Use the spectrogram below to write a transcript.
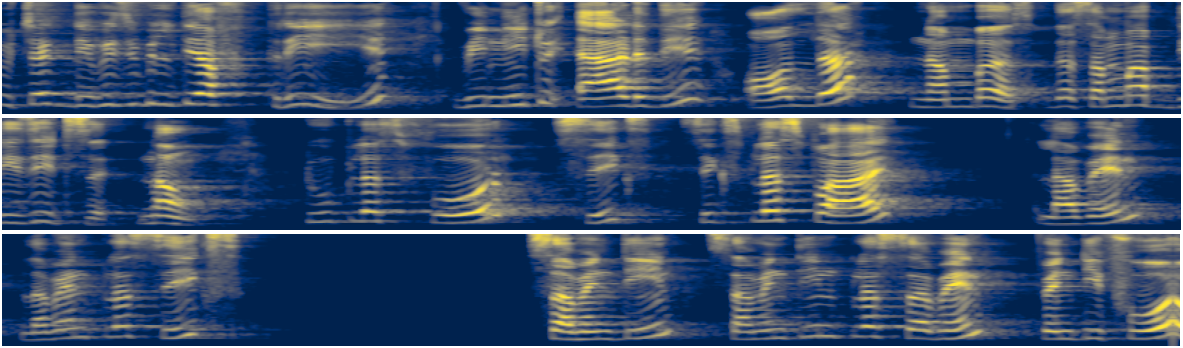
to check divisibility of 3 we need to add the all the numbers the sum of digits. Now 2 plus 4 6 6 plus 5 11 11 plus 6 17 17 plus 7 24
